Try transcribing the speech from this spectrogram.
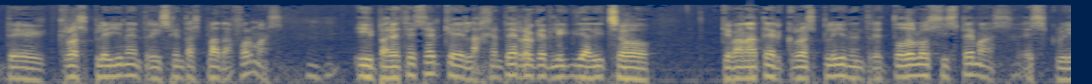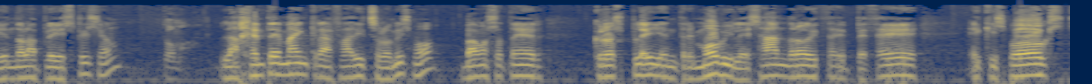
de crossplaying entre distintas plataformas. Y parece ser que la gente de Rocket League ya ha dicho que van a tener crossplaying entre todos los sistemas, excluyendo la PlayStation. Toma. La gente de Minecraft ha dicho lo mismo. Vamos a tener crossplay entre móviles, Android, PC, Xbox,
